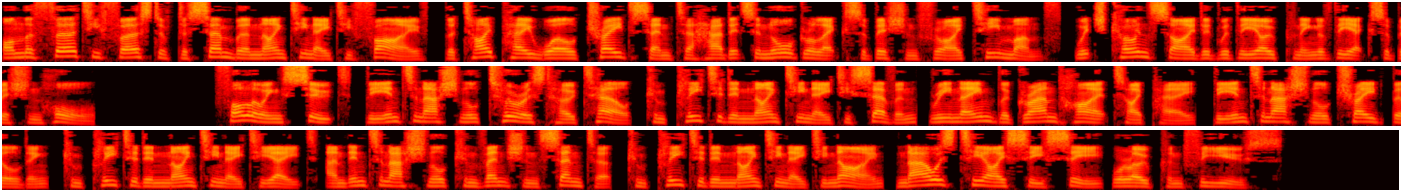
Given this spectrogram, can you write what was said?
On 31 December 1985, the Taipei World Trade Center had its inaugural exhibition for IT Month, which coincided with the opening of the exhibition hall. Following suit, the International Tourist Hotel, completed in 1987, renamed the Grand Hyatt Taipei, the International Trade Building, completed in 1988, and International Convention Center, completed in 1989, now as TICC, were opened for use.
